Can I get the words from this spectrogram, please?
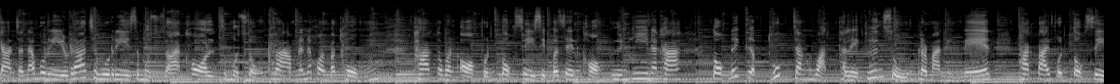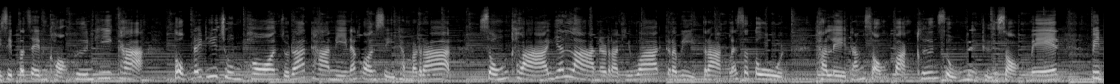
กาญจนบุรีราชบุรี สมุทรสาคร สมุทรสงครามและนครปฐมภาคตะวันออกฝนตก 40%ของพื้นที่นะคะ ตกได้เกือบทุกจังหวัดทะเลคลื่นสูงประมาณ 1 เมตร ภาคใต้ฝนตก 40%ของพื้นที่ค่ะ ตกได้ที่ชุมพร สุราษฎร์ธานี นครศรีธรรมราช สงขลา ยะลา นราธิวาส กระบี่ ตรัง และสตูล ทะเลทั้งสองฝั่งคลื่นสูง 1-2 เมตร ปิด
